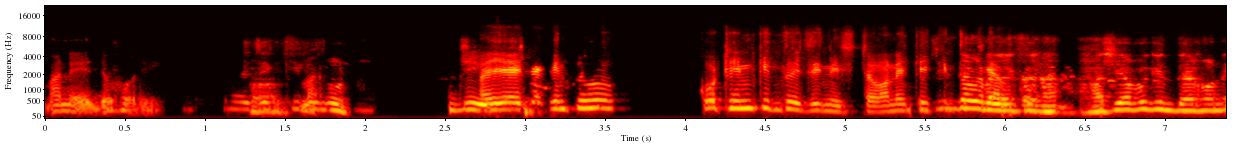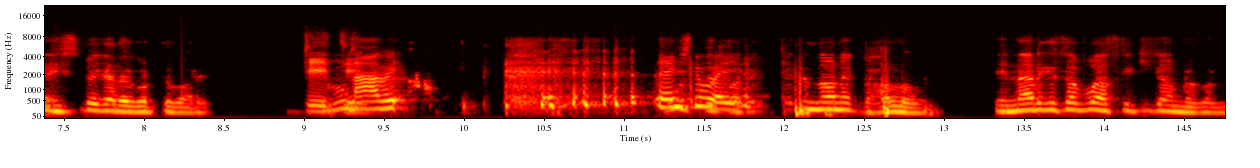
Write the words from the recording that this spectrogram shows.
মানে যে হরি এই যে ফালস কিলো গুড জি। ভাইয়া এটা কিন্তু কঠিন কিন্তু এই জিনিসটা অনেকে কিন্তু খেয়াল করে না। হাসি আপু কিন্তু এখন স্পিকারে করতে পারে। জি জি। থ্যাংক ইউ কিন্তু অনেক ভালো। এই নার্গিস আপু আজকে কি কামনা করল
